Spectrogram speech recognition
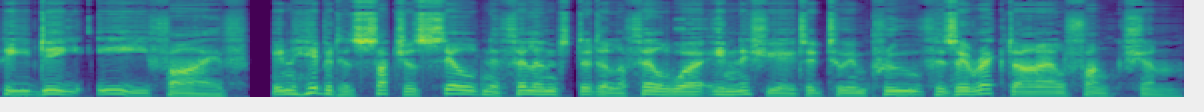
PDE5, inhibitors such as sildenafil and tadalafil were initiated to improve his erectile function.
